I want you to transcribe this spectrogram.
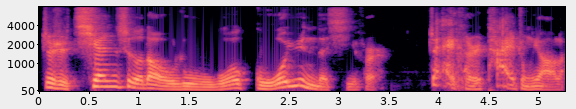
这是牵涉到鲁国国运的媳妇儿，这可是太重要了。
